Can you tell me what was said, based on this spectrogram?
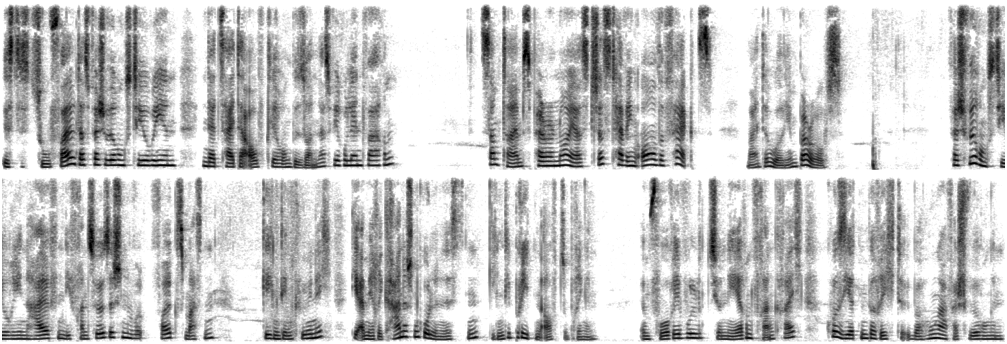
Ist es Zufall, dass Verschwörungstheorien in der Zeit der Aufklärung besonders virulent waren? Sometimes paranoia's just having all the facts, meinte William Burroughs. Verschwörungstheorien halfen, die französischen Volksmassen gegen den König, die amerikanischen Kolonisten gegen die Briten aufzubringen. Im vorrevolutionären Frankreich kursierten Berichte über Hungerverschwörungen,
